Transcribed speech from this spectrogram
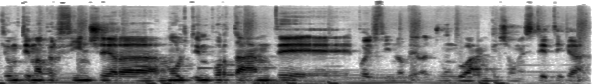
che è un tema per Fincher molto importante e poi il film, vabbè, aggiungo anche, c'è un'estetica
